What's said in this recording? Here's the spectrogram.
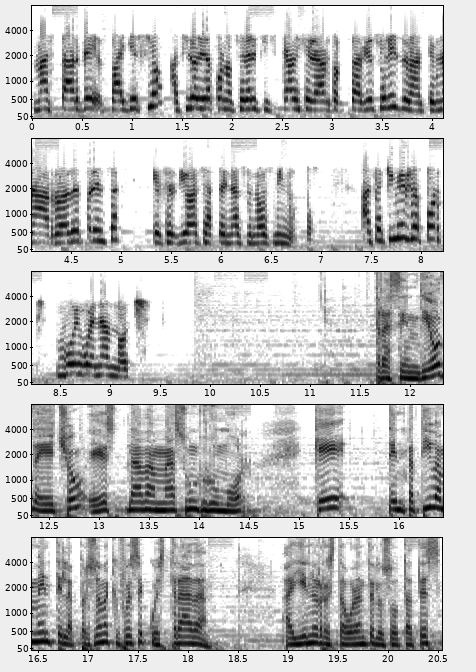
más tarde falleció. Así lo dio a conocer el fiscal Gerardo Octavio Solís durante una rueda de prensa que se dio hace apenas unos minutos. Hasta aquí mi reporte. Muy buenas noches. Trascendió, de hecho, es nada más un rumor que tentativamente la persona que fue secuestrada allí en el restaurante Los Otates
